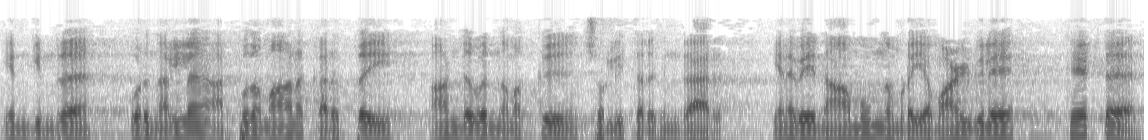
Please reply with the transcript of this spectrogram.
என்கின்ற ஒரு நல்ல அற்புதமான கருத்தை ஆண்டவர் நமக்கு சொல்லித் தருகின்றார். எனவே நாமும் நம்முடைய வாழ்விலே கேட்ட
